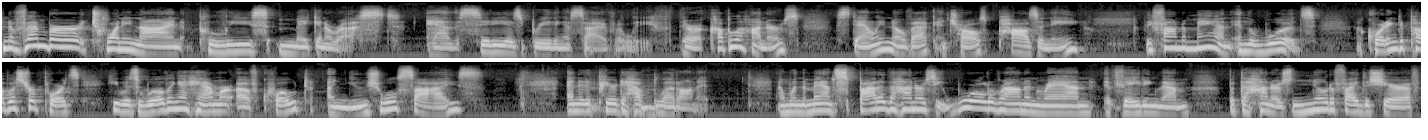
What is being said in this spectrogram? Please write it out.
November 29, police make an arrest, and the city is breathing a sigh of relief. There are a couple of hunters, Stanley Novak and Charles Posany, they found a man in the woods. According to published reports, he was wielding a hammer of, quote, unusual size, and it appeared to have mm-hmm. blood on it. And when the man spotted the hunters, he whirled around and ran, evading them. But the hunters notified the sheriff,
